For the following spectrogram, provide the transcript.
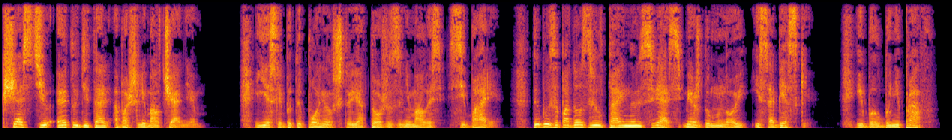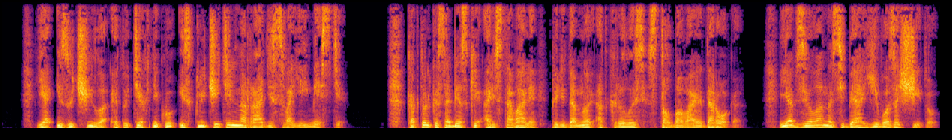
К счастью, эту деталь обошли молчанием. Если бы ты понял, что я тоже занималась сибари, ты бы заподозрил тайную связь между мной и Собески. И был бы неправ. Я изучила эту технику исключительно ради своей мести. Как только Собески арестовали, передо мной открылась столбовая дорога. Я взяла на себя его защиту,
